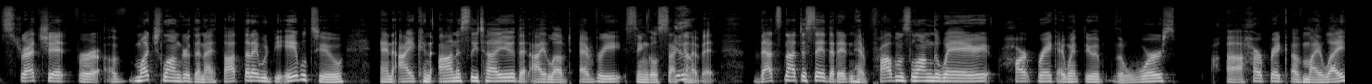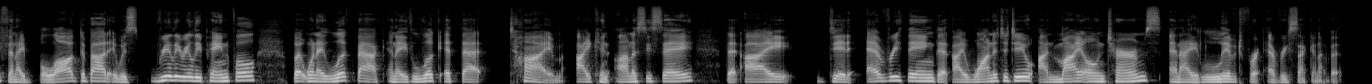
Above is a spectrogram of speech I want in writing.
stretch it for a, much longer than I thought that I would be able to. And I can honestly tell you that I loved every single second Yeah. of it. That's not to say that I didn't have problems along the way, heartbreak. I went through the worst uh, heartbreak of my life and I blogged about it. It was really, really painful. But when I look back and I look at that time, I can honestly say that I did everything that I wanted to do on my own terms and I lived for every second of it.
